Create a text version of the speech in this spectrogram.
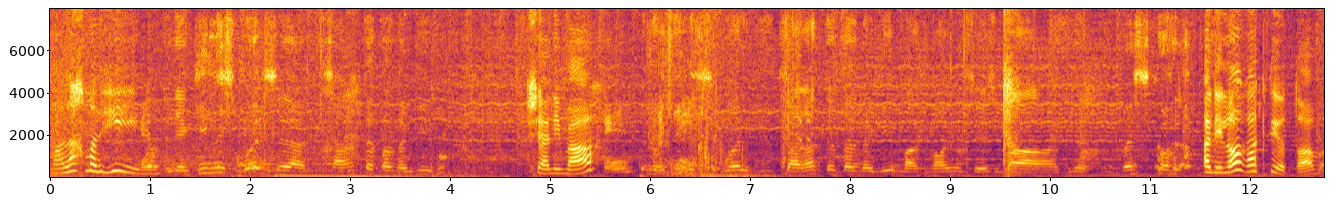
מהלך מדהים. אני אגיד לשמואל שהרגת את הנגיד. שאני מה? שהרגת את הנגיד באקווריום שיש באשכולה, אני לא הרגתי אותו, אבל...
